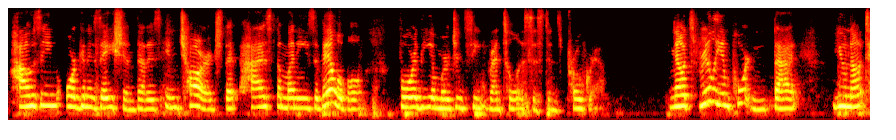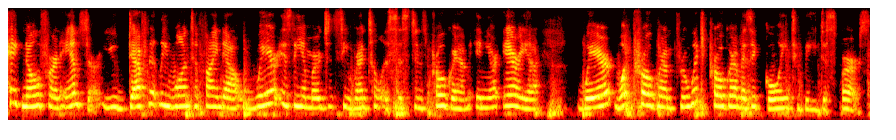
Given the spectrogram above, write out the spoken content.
housing organization that is in charge that has the monies available for the emergency rental assistance program. Now, it's really important that you not take no for an answer. You definitely want to find out where is the emergency rental assistance program in your area? Where, what program, through which program is it going to be dispersed?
